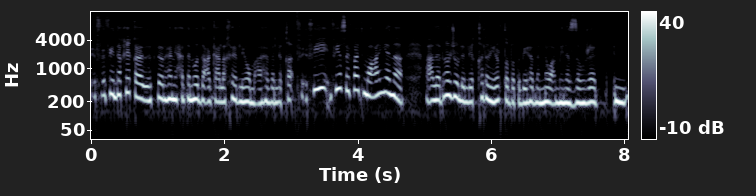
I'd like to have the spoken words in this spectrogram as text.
في دقيقة دكتور هاني حتى نودعك على خير اليوم مع هذا اللقاء. في في صفات معينة على الرجل اللي قرر يرتبط بهذا النوع من الزوجات إن,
